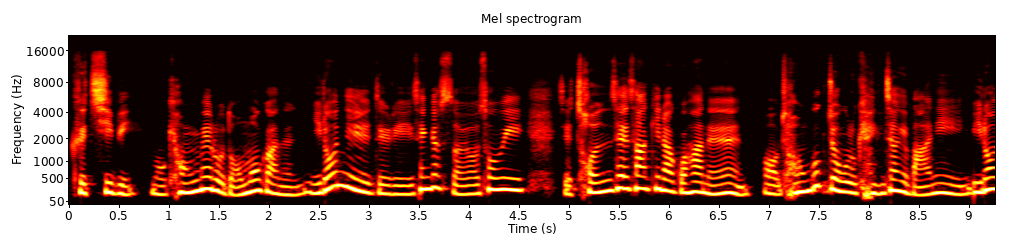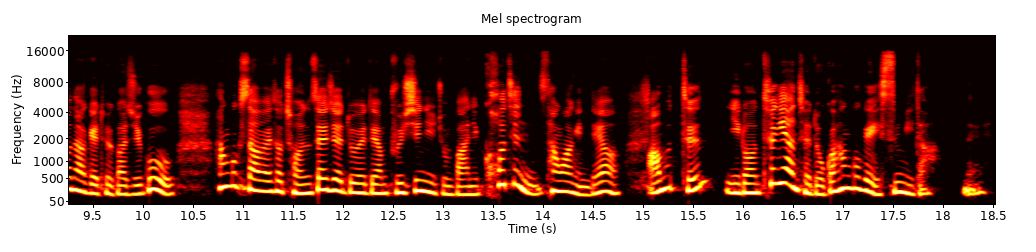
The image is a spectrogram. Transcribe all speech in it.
그 집이 뭐 경매로 넘어가는 이런 일들이 생겼어요. 소위 이제 전세 사기라고 하는 어 전국적으로 굉장히 많이 일어나게 돼가지고 한국 사회에서 전세 제도에 대한 불신이 좀 많이 커진 상황인데요. 아무튼 이런 특이한 제도가 한국에 있습니다. 네.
